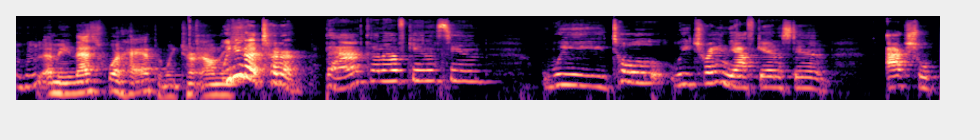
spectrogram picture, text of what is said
Mm-hmm. I mean that's what happened. We turned on these. We did not turn our back on Afghanistan. We told we trained the Afghanistan actual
